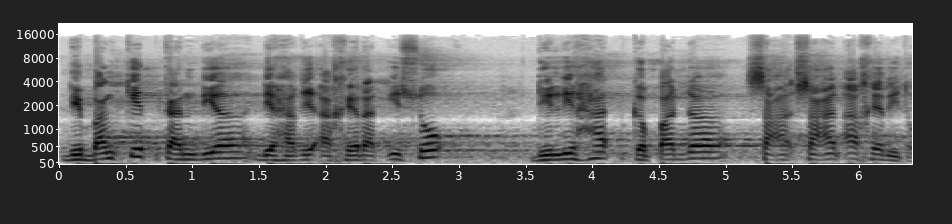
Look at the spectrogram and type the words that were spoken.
dibangkitkan dia di hari akhirat esok dilihat kepada saat-saat akhir itu.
